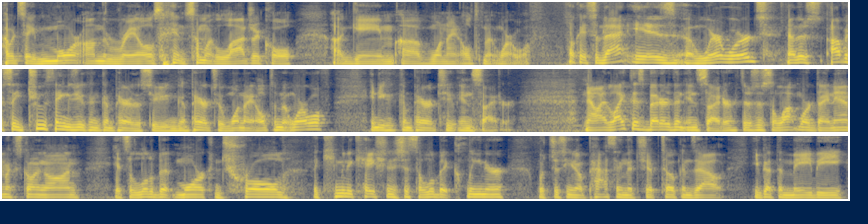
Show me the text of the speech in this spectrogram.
I would say more on the rails and somewhat logical uh, game of One Night Ultimate Werewolf. Okay, so that is uh, Werewords. Now, there's obviously two things you can compare this to. You can compare it to One Night Ultimate Werewolf, and you can compare it to Insider. Now, I like this better than Insider. There's just a lot more dynamics going on. It's a little bit more controlled. The communication is just a little bit cleaner with just, you know, passing the chip tokens out. You've got the maybe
